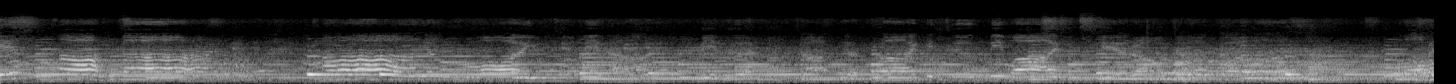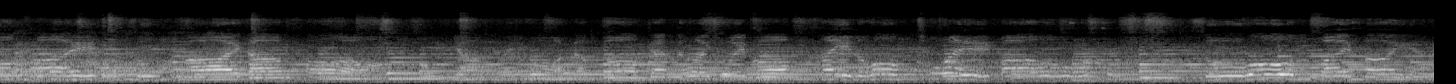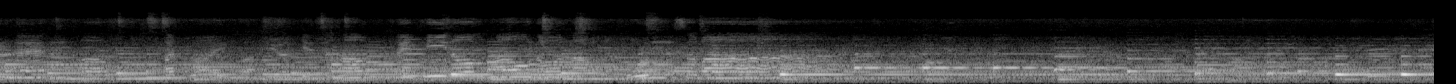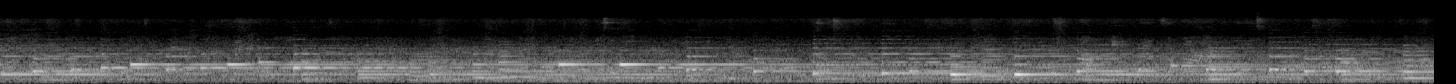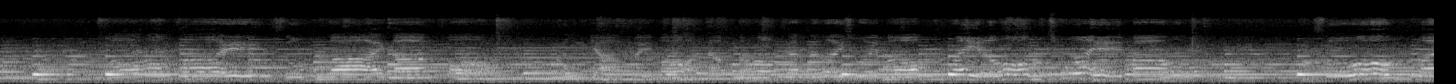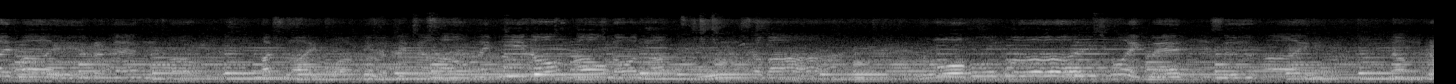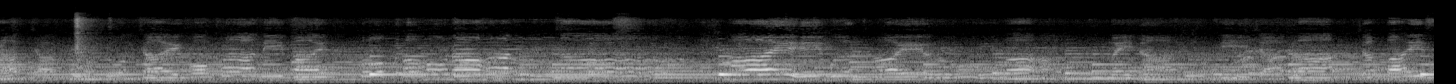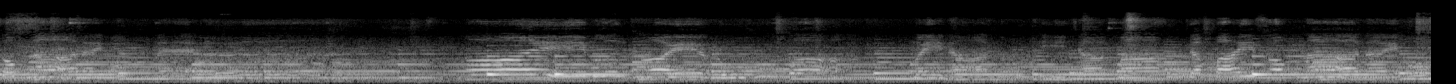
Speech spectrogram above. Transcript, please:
ลิสข้างกายข้ายังคอยอยู่ไม่นานมีเพื่อนจากเพื่อนรคิดถึงไม่ไหวที่เราจากกันมองไปสุขภาตามข้อคงยังไม่หมดลำตอบจันเลยช่วยบอกให้ลมช่วยเป่าสูงไฟไฟ ท้องไฟสูงปลายทางคอคงอยากไม่มอดน้ำตอกจะเลยช่วยบอกให้ลมช่วยเบาสูงไฟให้แรงเท่าพัดไล่ความเยือกเย็นหนาวให้พี่น้องเฮา ไปบอกเขานั้นนาให้เมืองไทยรู้ว่า ไม่นานที่จากลาจะไปสบหน้าในอกแม่เอ๋ยให้เมืองไทยรู้ว่า ไม่นานที่จากมาจะไปซบหน้าในอก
